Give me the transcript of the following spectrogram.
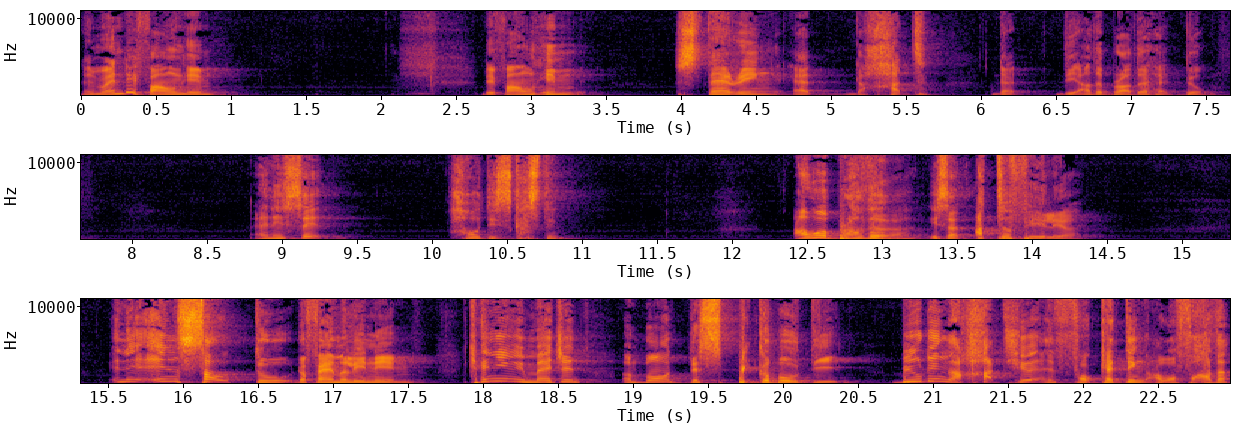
And when they found him, they found him staring at the hut that the other brother had built. And he said, How disgusting. Our brother is an utter failure. An insult to the family name. Can you imagine a more despicable deed? Building a hut here and forgetting our father?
